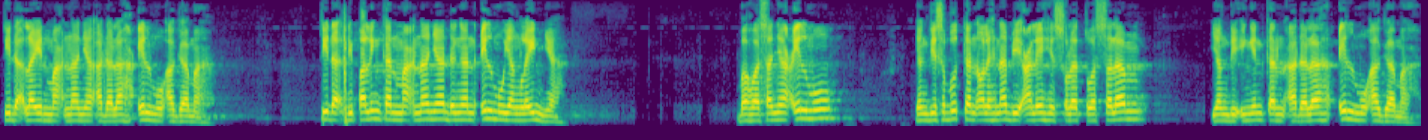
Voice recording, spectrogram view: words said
tidak lain maknanya adalah ilmu agama. Tidak dipalingkan maknanya dengan ilmu yang lainnya bahwasanya ilmu yang disebutkan oleh Nabi alaihi salatu wassalam yang diinginkan adalah ilmu agama.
